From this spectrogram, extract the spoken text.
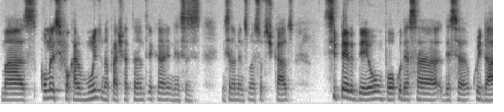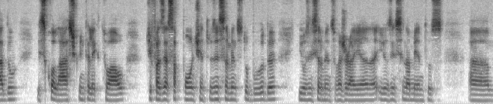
Mas como eles se focaram muito na prática tântrica, nesses ensinamentos mais sofisticados, se perdeu um pouco dessa, desse cuidado escolástico, intelectual, de fazer essa ponte entre os ensinamentos do Buda e os ensinamentos Vajrayana e os ensinamentos uh,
